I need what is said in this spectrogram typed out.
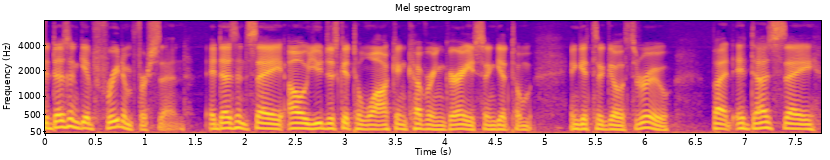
it doesn't give freedom for sin. It doesn't say, "Oh, you just get to walk in covering grace and get to and get to go through." But it does say,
